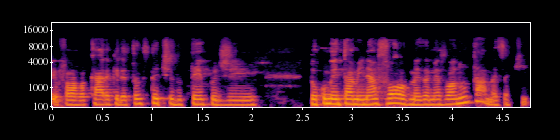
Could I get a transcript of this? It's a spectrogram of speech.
eu falava, cara, eu queria tanto ter tido tempo de documentar minha avó, mas a minha avó não tá mais aqui.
